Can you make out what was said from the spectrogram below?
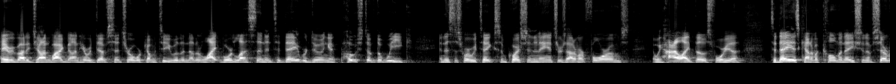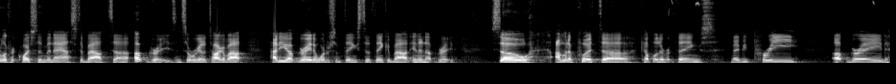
Hey everybody, John Wagnon here with Dev Central. We're coming to you with another Lightboard lesson, and today we're doing a post of the week. And this is where we take some question and answers out of our forums and we highlight those for you. Today is kind of a culmination of several different questions that have been asked about uh, upgrades. And so we're going to talk about how do you upgrade and what are some things to think about in an upgrade. So I'm going to put uh, a couple of different things, maybe pre upgrade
